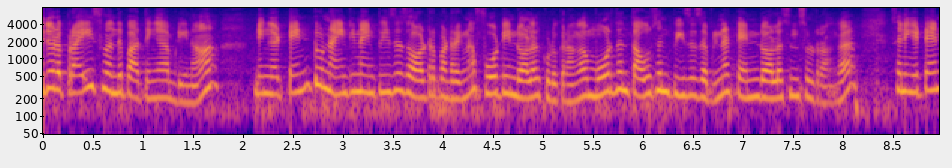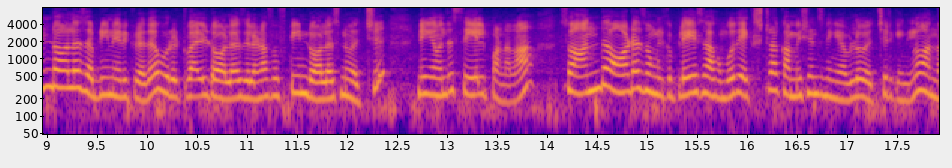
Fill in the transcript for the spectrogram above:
இதோட ப்ரைஸ் வந்து பார்த்தீங்க அப்படின்னா நீங்கள் ten to ninety nine pieces order பண்ணுறீங்கன்னா ஃபோர்டீன் டாலர் கொடுக்குறாங்க. மோர் தென் தௌசண்ட் பீசஸ் அப்படின்னா டென் டாலர்ஸ்னு சொல்கிறாங்க ஸோ நீங்கள் டென் டாலர்ஸ் அப்படின்னு இருக்கிறத ஒரு டுவெல் டாலர்ஸ் இல்லைனா ஃபிஃப்டீன் டாலர்ஸ்னு வச்சு நீங்கள் வந்து சேல் பண்ணலாம். ஸோ அந்த ஆர்டர்ஸ் உங்களுக்கு ப்ளேஸ் ஆகும்போது எக்ஸ்ட்ரா கமிஷன்ஸ் நீங்கள் எவ்வளோ வச்சுருக்கீங்களோ அந்த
